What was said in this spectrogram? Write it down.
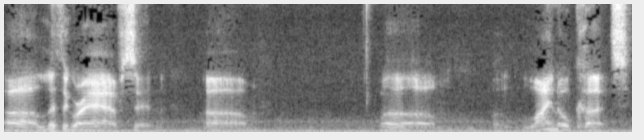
uh, lithographs and um, um, lino cuts,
